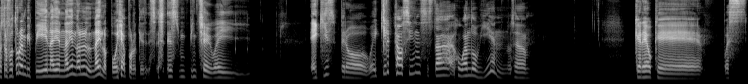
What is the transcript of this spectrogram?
nuestro futuro MVP, nadie, nadie, nadie lo apoya porque es, un pinche güey X, pero güey, Kirk Cousins está jugando bien, o sea, creo que pues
